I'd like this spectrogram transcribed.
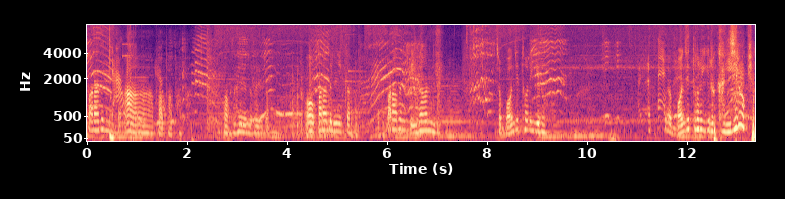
빨아들이니까 아, 아 아파 아파 아파 아파 아파 아파 살려줘 살려줘. 어 빨아들이니까 빨아들이니까 이상한 저 먼지 털이기로 왜 먼지 털이기로 간지럽혀.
